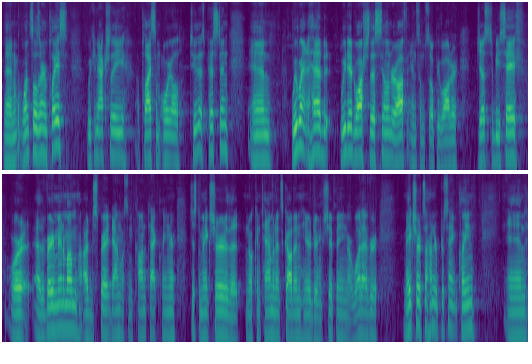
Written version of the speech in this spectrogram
Then once those are in place, we can actually apply some oil to this piston. And we went ahead, we did wash this cylinder off in some soapy water just to be safe, or at the very minimum, I'd spray it down with some contact cleaner just to make sure that no contaminants got in here during shipping or whatever. Make sure it's 100% clean and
